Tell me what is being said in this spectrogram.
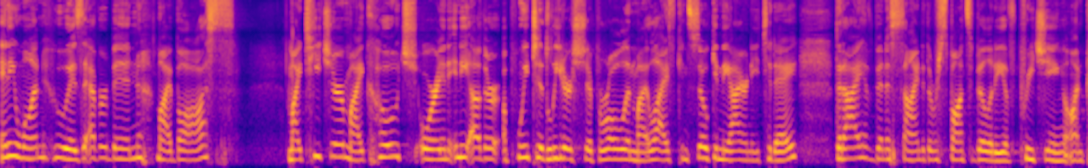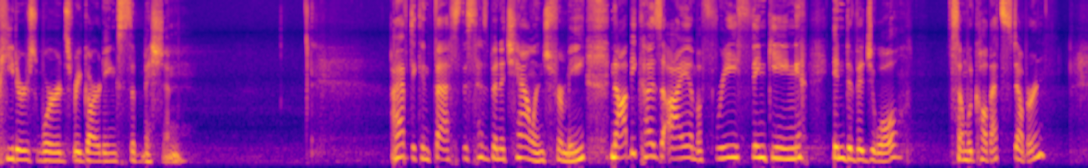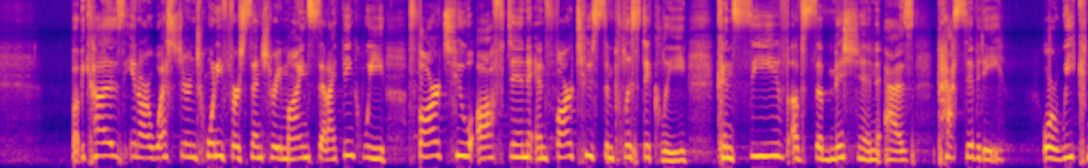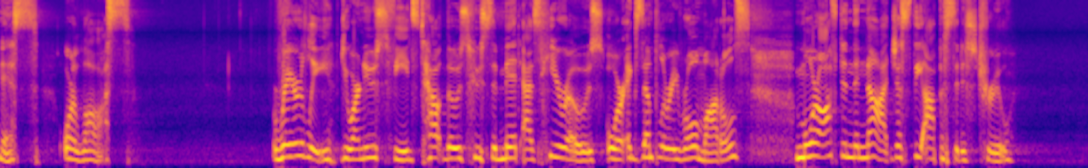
Anyone who has ever been my boss, my teacher, my coach, or in any other appointed leadership role in my life can soak in the irony today that I have been assigned the responsibility of preaching on Peter's words regarding submission. I have to confess, this has been a challenge for me, not because I am a free thinking individual, some would call that stubborn but because in our Western 21st century mindset, I think we far too often and far too simplistically conceive of submission as passivity or weakness or loss. Rarely do our news feeds tout those who submit as heroes or exemplary role models. More often than not, just the opposite is true.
